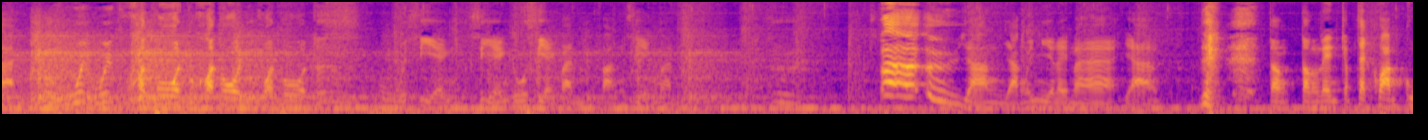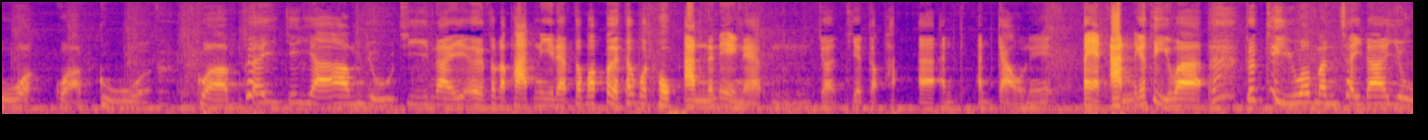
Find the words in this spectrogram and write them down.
ละอุ้ยอุ้ยกูขอโทษกูขอโทษกูขอโทษอุ้ยเสียงเสียงดูเสียงมันฟังเสียงมันเออเออยังยังไม่มีอะไรมายังต้องต้องเล่นกับจัดความกลัว ความกลัว ความพยายามอยู่ที่ไหนเออสำหรับพาร์ทนี้นะครับต้องมาเปิดทั้งหมด 6 อันนั่นเองนะครับก็เทียบกับ อ่าอันอันเก่านี่แปดอันก็ถือว่า ก็ถือว่ามันใช้ได้อยู่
